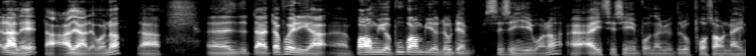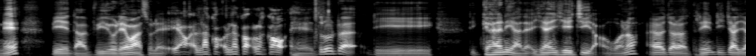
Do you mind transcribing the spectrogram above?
ဲ့ဒါလည်းဒါအားရတယ်ပေါ့နော်ဒါအဲဒါတက်ဖွဲ့တွေကပေါင်းပြီးတော့ပူးပေါင်းပြီးတော့လုပ်တဲ့စစ်စင်ရေးပေါ့နော်အဲအဲဒီစစ်စင်ရေးပုံစံမျိုးသူတို့ဖော်ဆောင်နိုင်တယ်ပြီးရင်ဒါဗီဒီယိုထဲမှာဆိုလဲအေးလက်ကောက်လက်ကောက်လက်ကောက်အဲသူတို့အတွက်ဒီ ဒီဂန်းတွေကလည်းအရင်အရေးကြီးတာပေါ့နော်အဲ့တော့ကျတော့သတင်းတိကျကျ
